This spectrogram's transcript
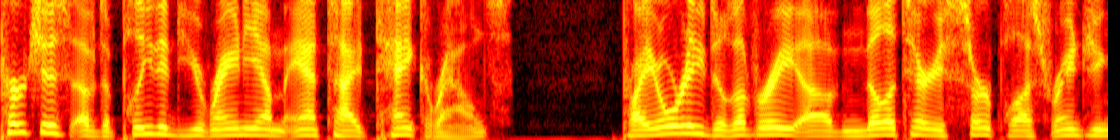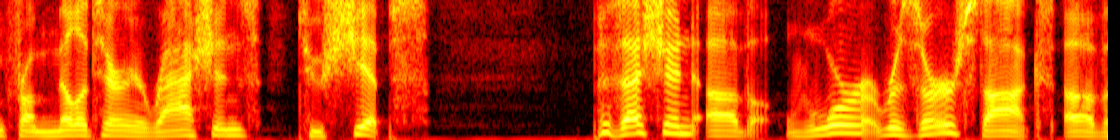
purchase of depleted uranium anti tank rounds, priority delivery of military surplus ranging from military rations to ships, possession of war reserve stocks of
